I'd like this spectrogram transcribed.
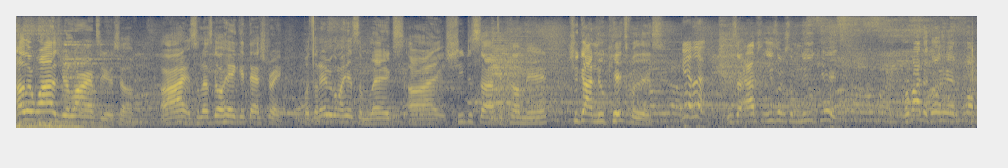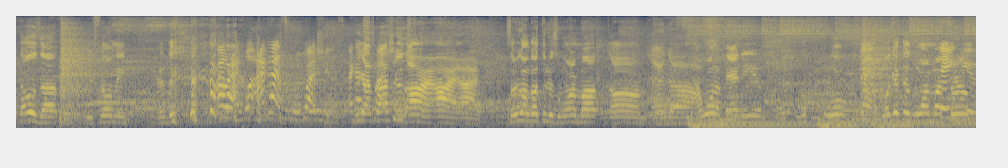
otherwise, you're lying to yourself. All right, so let's go ahead and get that straight. But today we're gonna hit some legs. All right, she decided to come in. She got new kicks for this. Yeah, look. These are absolutely, these are some new kicks. We're about to go ahead and pump those up. You feel me? All right, well, I got squat shoes. I got, You got squat squat shoes? All right, all right, all right. So we're gonna go through this warm up, um, and uh, I won't abandon you. We'll, we'll get this warm up Thank through, you.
